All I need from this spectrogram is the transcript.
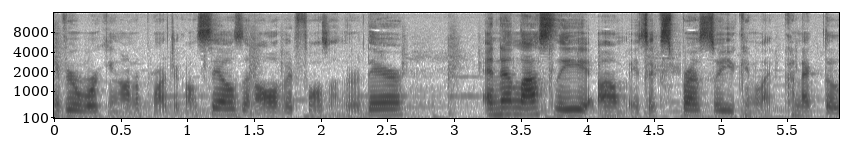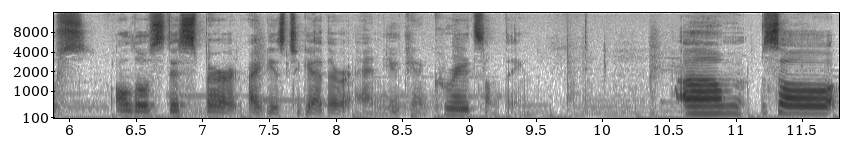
If you're working on a project on sales, then all of it falls under there. And then lastly, um, it's express, so you can like connect those all those disparate ideas together, and you can create something. Um, so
